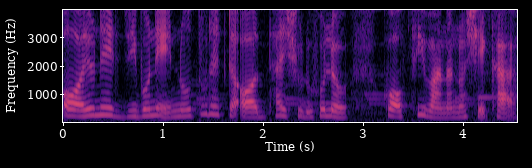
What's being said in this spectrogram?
অয়নের জীবনে নতুন একটা অধ্যায় শুরু হলো কফি বানানো শেখা।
